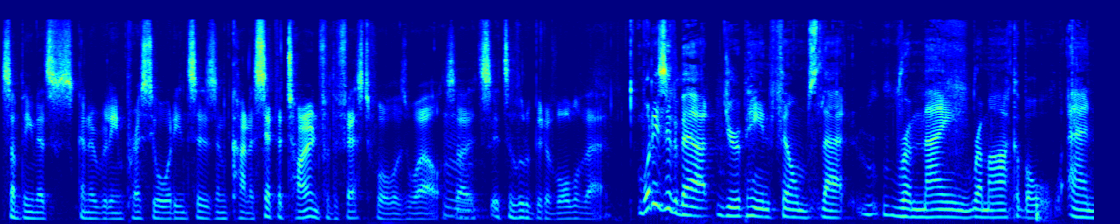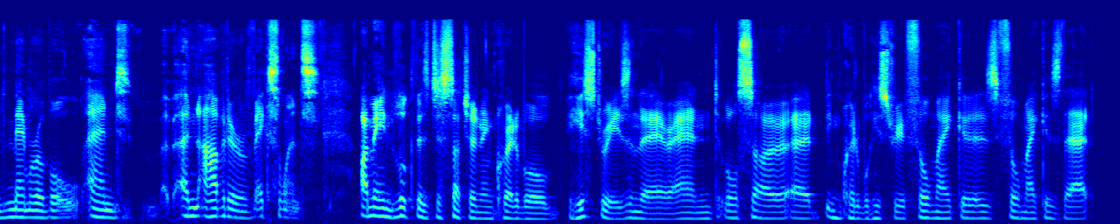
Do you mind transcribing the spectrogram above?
something that's going to really impress the audiences and kind of set the tone for the festival as well. So mm. it's it's a little bit of all of that. What is it about European films that remain remarkable and memorable and an arbiter of excellence? I mean, look, there's just such an incredible history, isn't there? And also an incredible history of filmmakers, filmmakers that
